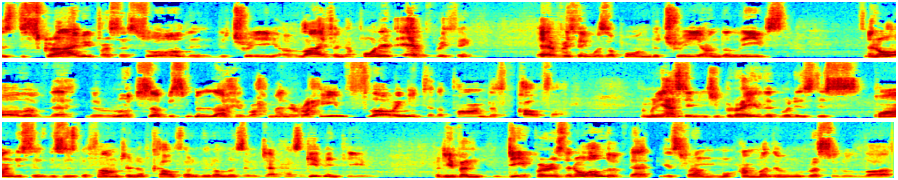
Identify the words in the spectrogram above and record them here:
is describing for us, I saw the, the tree of life and upon it everything, everything was upon the tree on the leaves and all of the, the roots of Bismillahir Rahmanir Rahim flowing into the pond of Kawthar. And when he asked Sayyidina Jibreel that, what is this pond? He says, this is the fountain of Kawthar that Allah has given to you. But even deeper is that all of that is from Muhammadun Rasulullah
